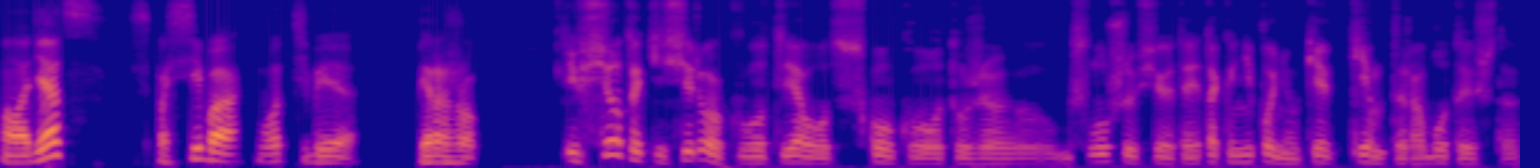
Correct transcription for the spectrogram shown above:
Молодец, спасибо, вот тебе пирожок. И все-таки, Серег, вот я вот сколько вот уже слушаю все это, я так и не понял, ке- кем ты работаешь-то.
